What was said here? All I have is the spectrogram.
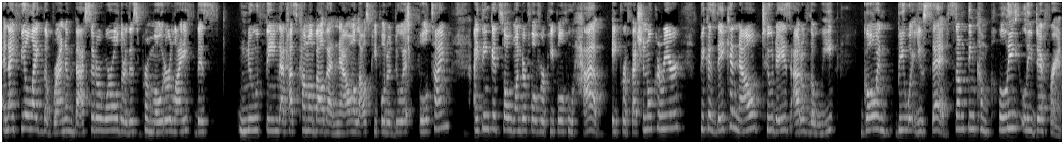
And I feel like the brand ambassador world or this promoter life, this new thing that has come about that now allows people to do it full time I think it's so wonderful for people who have a professional career because they can now, two days out of the week, go and be what you said, something completely different.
